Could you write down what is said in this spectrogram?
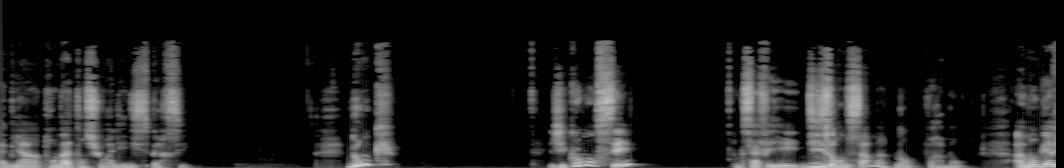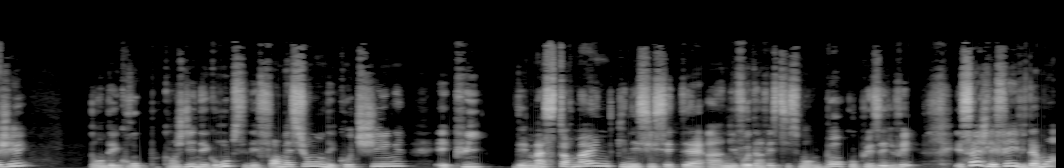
eh bien, ton attention, elle est dispersée. Donc, j'ai commencé, donc ça fait dix ans de ça maintenant, vraiment, à m'engager dans des groupes. Quand je dis des groupes, c'est des formations, des coachings, et puis des masterminds qui nécessitaient un niveau d'investissement beaucoup plus élevé. Et ça, je l'ai fait évidemment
